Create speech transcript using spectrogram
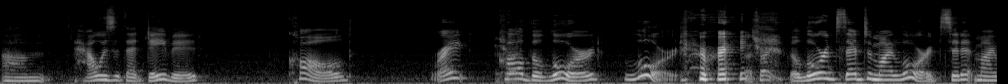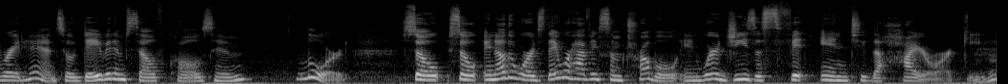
um, how is it that David called, right? That's called the Lord Lord, right? That's right. The Lord said to my Lord, Sit at my right hand. So David himself calls him Lord. So so in other words, they were having some trouble in where Jesus fit into the hierarchy, mm-hmm.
